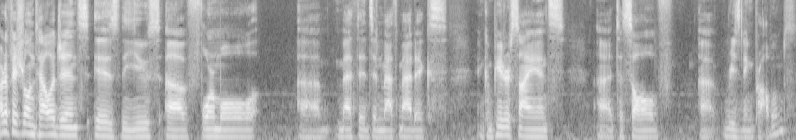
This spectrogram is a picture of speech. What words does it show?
Artificial intelligence is the use of formal uh, methods in mathematics and computer science uh, to solve uh, reasoning problems.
